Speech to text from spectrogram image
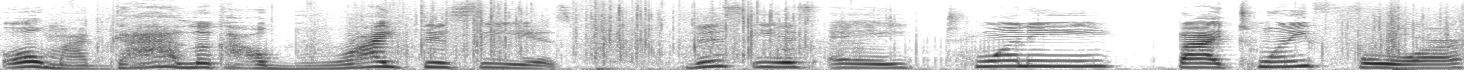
Oh my God! Look how bright this is. This is a 20 by 24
